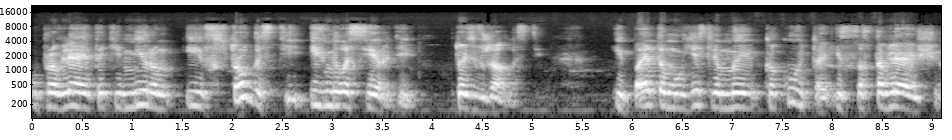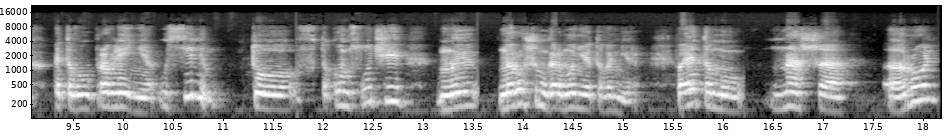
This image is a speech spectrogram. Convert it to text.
управляет этим миром и в строгости, и в милосердии, то есть в жалости. И поэтому, если мы какую-то из составляющих этого управления усилим, то в таком случае мы нарушим гармонию этого мира. Поэтому наша э, роль,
